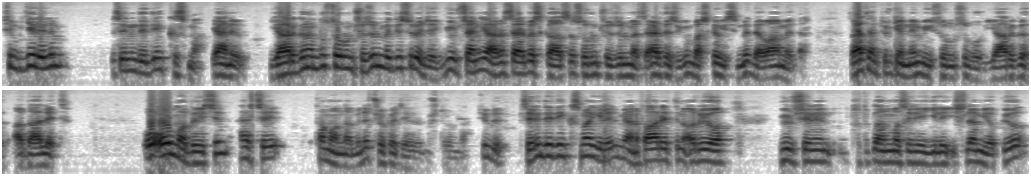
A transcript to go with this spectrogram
Şimdi gelelim senin dediğin kısma. Yani yargının bu sorun çözülmediği sürece Gülşen yarın serbest kalsa sorun çözülmez. Ertesi gün başka bir isimle devam eder. Zaten Türkiye'nin en büyük sorumlusu bu. Yargı, adalet. O olmadığı için her şey tam anlamıyla çöpe çevrilmiş durumda. Şimdi senin dediğin kısma gelelim. Yani Fahrettin arıyor, Gülşen'in tutuklanması ile ilgili işlem yapıyor.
